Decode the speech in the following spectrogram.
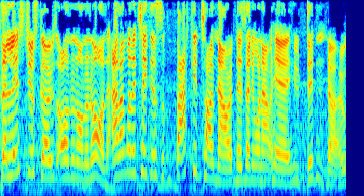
The list just goes on and on and on. And I'm going to take us back in time now, if there's anyone out here who didn't know.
